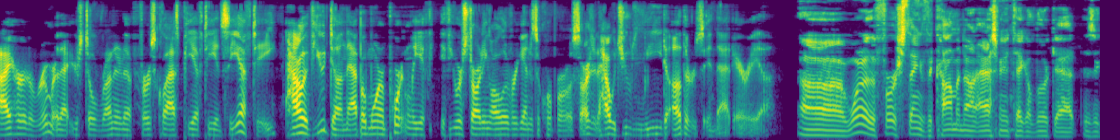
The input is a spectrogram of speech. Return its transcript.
I heard a rumor that you're still running a first class PFT and CFT. How have you done that? But more importantly, if, if you were starting all over again as a corporal or sergeant, how would you lead others in that area? Uh, one of the first things the commandant asked me to take a look at is, a,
